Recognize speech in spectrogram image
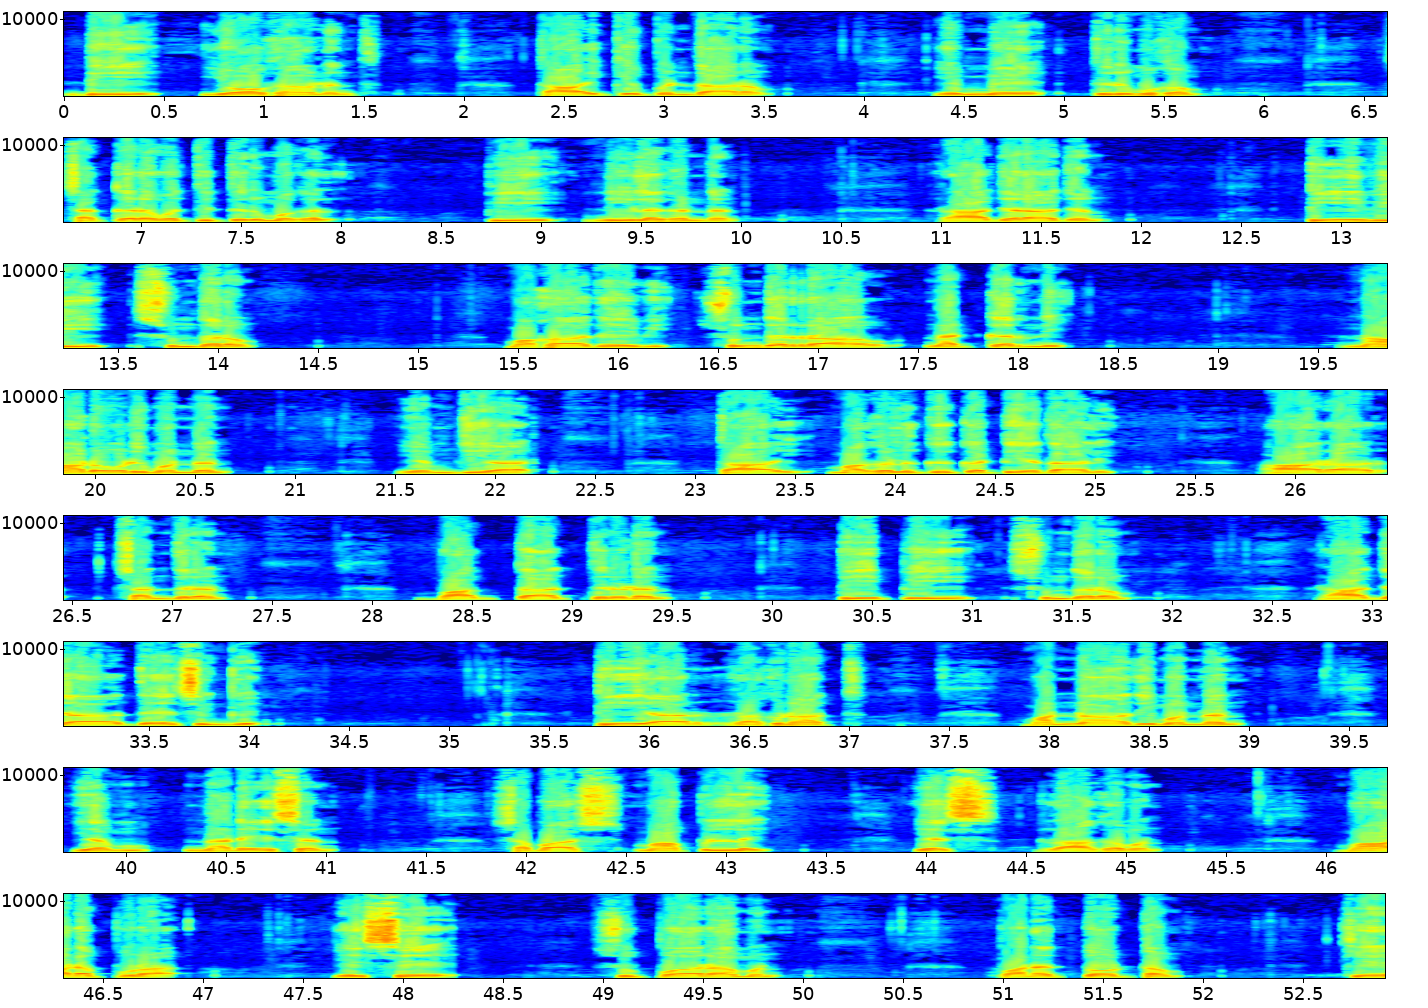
T Yoganand தாய்க்கு பெண் தாரம் MA Thirumugam Chakravarthi Thirumagal P Neelakantan Rajarajan TV Sundaram Mahadevi Sundar Rao Nadkarni Nadodi Mannan MGR Thai Magalukku Kattiya Thali. R R Chandran Baghdad Thirudan TP Sundaram Raja Desingu TR Raghunath Mannadhi Mannan M Natesan Sabash Mappillai S Raghavan Madappura S A Subbaraman Panathottam K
